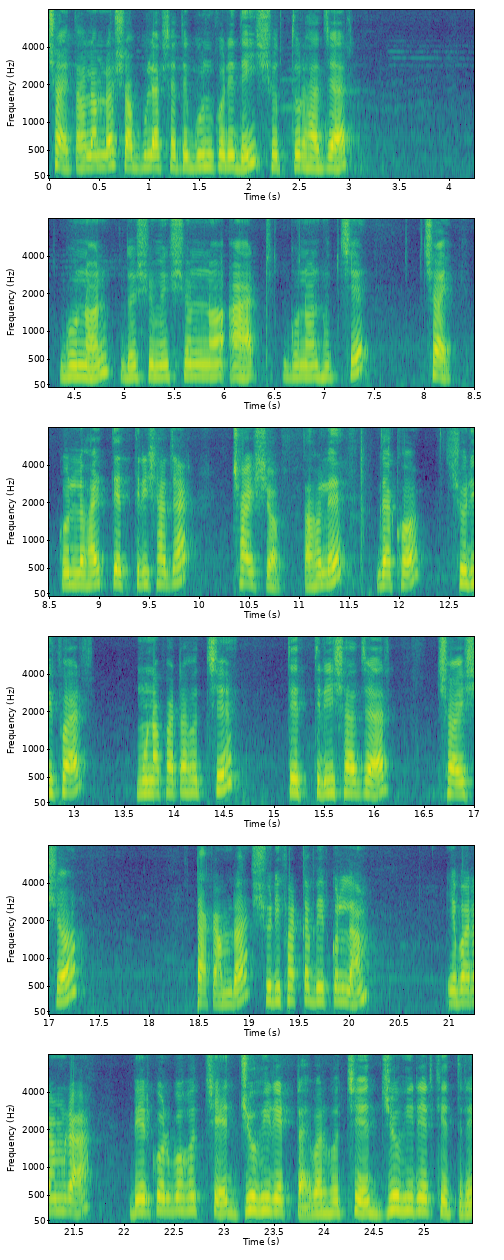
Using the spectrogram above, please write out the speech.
ছয়। তাহলে আমরা সবগুলো একসাথে গুণ করে দেই, সত্তর হাজার গুণন দশমিক শূন্য আট গুণন হচ্ছে ছয়। করলে হয় তেত্রিশ হাজার ছয়শো। তাহলে দেখো, শরীফার মুনাফাটা হচ্ছে তেত্রিশ হাজার ছয়শো টাকা আমরা শরীফারটা বের করলাম। এবার আমরা বের করব হচ্ছে জহিরেরটা। এবার হচ্ছে জহিরের ক্ষেত্রে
